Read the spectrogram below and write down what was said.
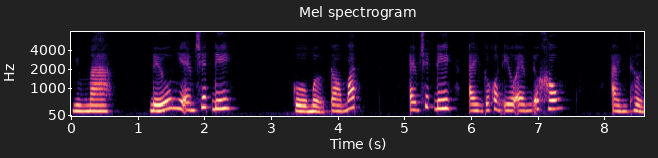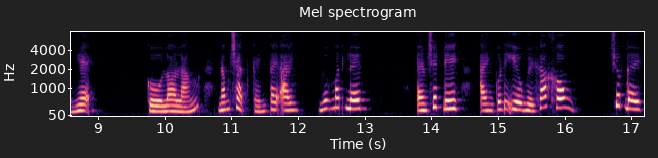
Nhưng mà, nếu như em chết đi? Cô mở to mắt. Em chết đi, anh có còn yêu em nữa không? Anh thở nhẹ. Cô lo lắng, nắm chặt cánh tay anh, ngước mắt lên. Em chết đi, anh có đi yêu người khác không? Trước đây,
